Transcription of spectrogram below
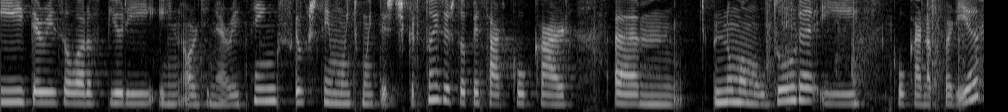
e There is a Lot of Beauty in Ordinary Things. Eu gostei muito, muito destes cartões. Eu estou a pensar colocar um, numa moldura e colocar na parede.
